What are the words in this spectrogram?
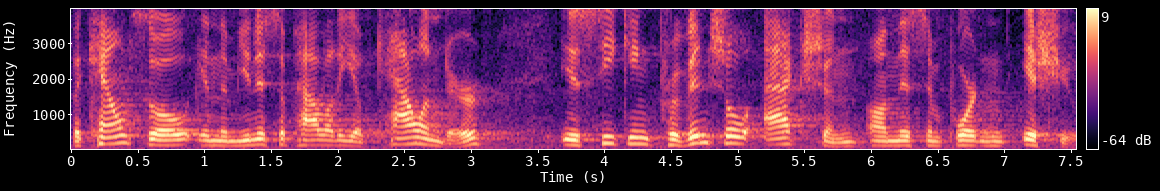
The Council in the municipality of Callander is seeking provincial action on this important issue.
